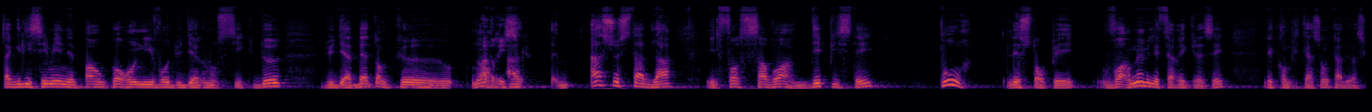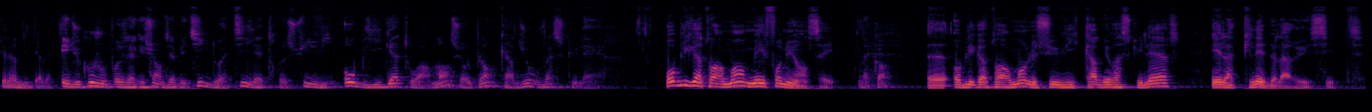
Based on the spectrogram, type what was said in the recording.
ta glycémie n'est pas encore au niveau du diagnostic de, du diabète, donc euh, non, pas de risque. À, ce stade-là, il faut savoir dépister pour les stopper, voire même les faire régresser les complications cardiovasculaires du diabète. Et du coup, je vous pose la question, un diabétique doit-il être suivi obligatoirement sur le plan cardiovasculaire? Obligatoirement, mais il faut nuancer. D'accord. Euh, obligatoirement, le suivi cardiovasculaire est la clé de la réussite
